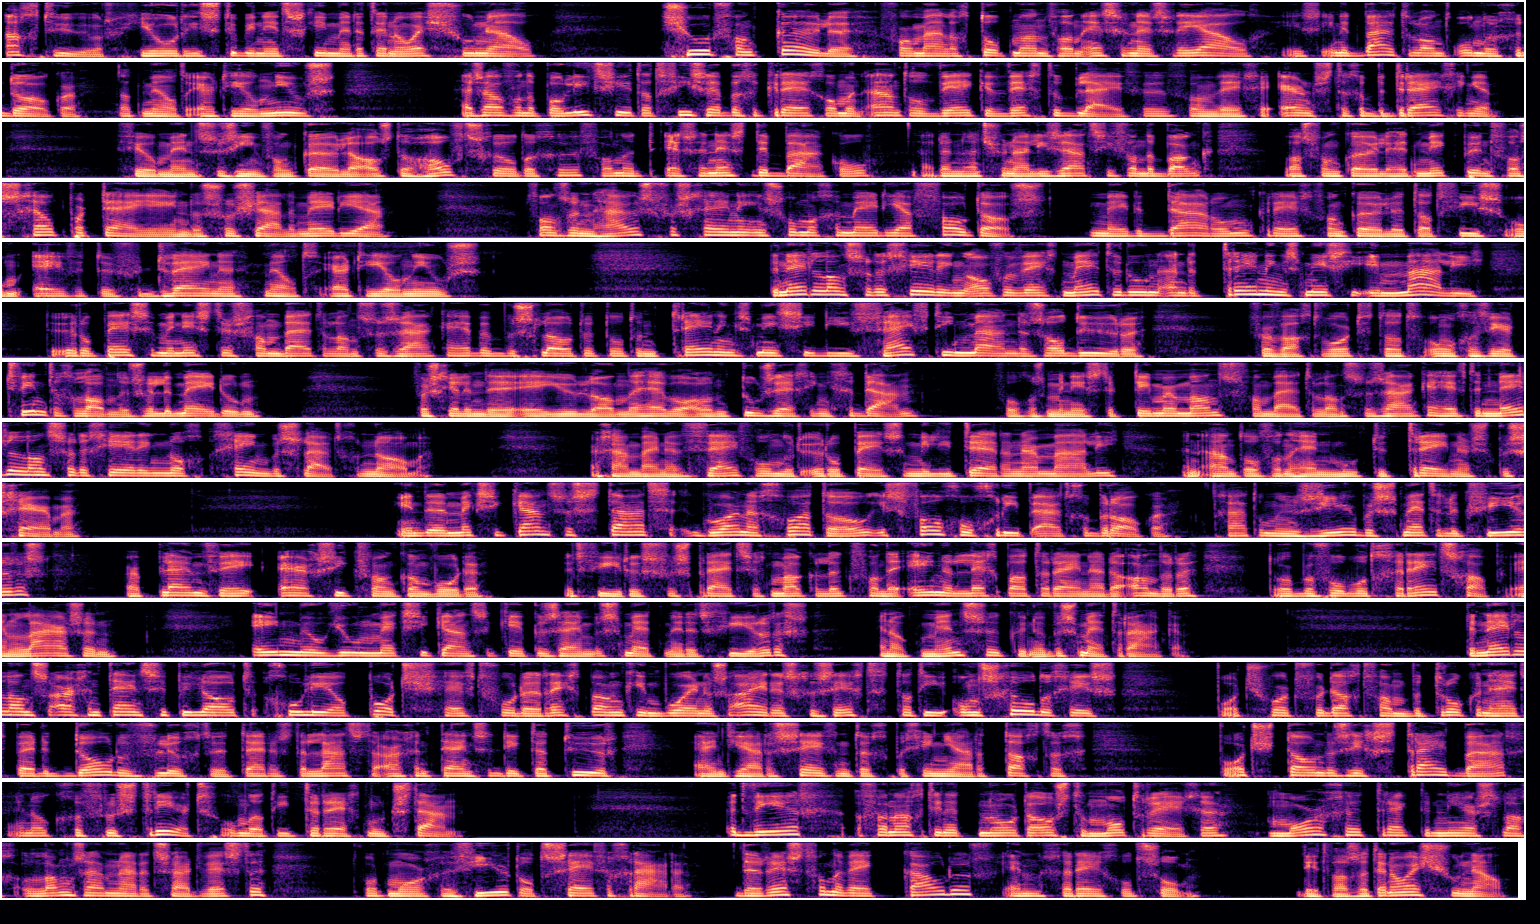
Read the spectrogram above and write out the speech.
8 uur, Joris Stubinitski met het NOS-journaal. Sjoerd van Keulen, voormalig topman van SNS Reaal... is in het buitenland ondergedoken, dat meldt RTL Nieuws. Hij zou van de politie het advies hebben gekregen... om een aantal weken weg te blijven vanwege ernstige bedreigingen. Veel mensen zien Van Keulen als de hoofdschuldige van het SNS-debakel. Na de nationalisatie van de bank was Van Keulen het mikpunt van scheldpartijen in de sociale media. Van zijn huis verschenen in sommige media foto's. Mede daarom kreeg Van Keulen het advies om even te verdwijnen, meldt RTL Nieuws. De Nederlandse regering overweegt mee te doen aan de trainingsmissie in Mali. De Europese ministers van Buitenlandse Zaken hebben besloten tot een trainingsmissie die 15 maanden zal duren. Verwacht wordt dat ongeveer 20 landen zullen meedoen. Verschillende EU-landen hebben al een toezegging gedaan. Volgens minister Timmermans van Buitenlandse Zaken... heeft de Nederlandse regering nog geen besluit genomen. Er gaan bijna 500 Europese militairen naar Mali. Een aantal van hen moet de trainers beschermen. In de Mexicaanse staat Guanajuato is vogelgriep uitgebroken. Het gaat om een zeer besmettelijk virus waar pluimvee erg ziek van kan worden. Het virus verspreidt zich makkelijk van de ene legbatterij naar de andere... door bijvoorbeeld gereedschap en laarzen. 1 miljoen Mexicaanse kippen zijn besmet met het virus... en ook mensen kunnen besmet raken. De Nederlands-Argentijnse piloot Julio Potsch heeft voor de rechtbank in Buenos Aires gezegd dat hij onschuldig is. Potsch wordt verdacht van betrokkenheid bij de dodenvluchten tijdens de laatste Argentijnse dictatuur eind jaren 70, begin jaren 80. Potsch toonde zich strijdbaar en ook gefrustreerd omdat hij terecht moet staan. Het weer, vannacht in het noordoosten motregen. Morgen trekt de neerslag langzaam naar het zuidwesten. Het wordt morgen 4 tot 7 graden. De rest van de week kouder en geregeld zon. Dit was het NOS Journaal.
